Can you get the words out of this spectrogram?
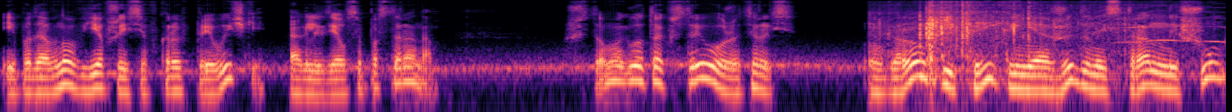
и, по давно в кровь привычке, огляделся по сторонам. Что могло так встревожить рысь? Громкий крик и неожиданный странный шум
